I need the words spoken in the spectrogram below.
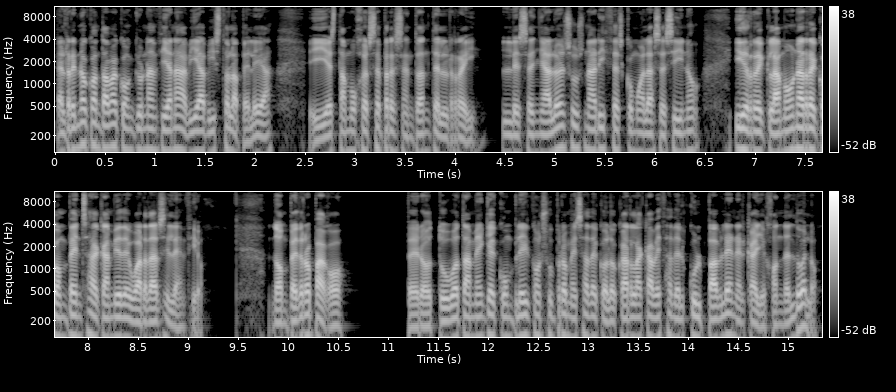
El reino contaba con que una anciana había visto la pelea, y esta mujer se presentó ante el rey, le señaló en sus narices como el asesino y reclamó una recompensa a cambio de guardar silencio. Don Pedro pagó, pero tuvo también que cumplir con su promesa de colocar la cabeza del culpable en el callejón del duelo.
